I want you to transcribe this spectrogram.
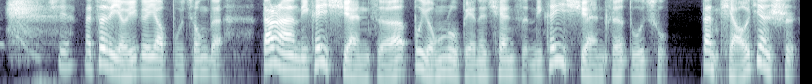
是。那这里有一个要补充的。当然，你可以选择不融入别人的圈子，你可以选择独处，但条件是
